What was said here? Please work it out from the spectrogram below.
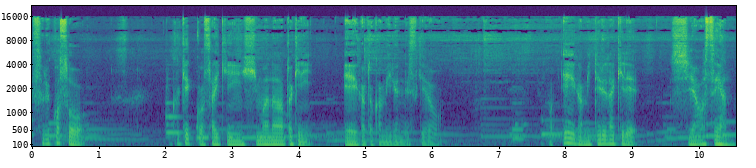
それこそ僕結構最近暇な時に映画とか見るんですけど映画見てるだけで幸せやんっ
